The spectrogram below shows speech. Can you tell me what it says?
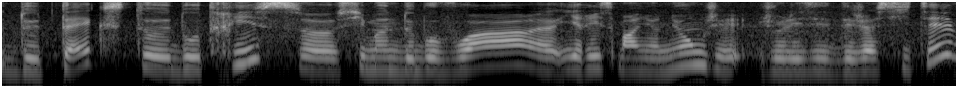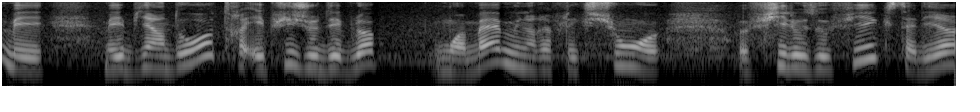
de textes d'autrices, euh, Simone de Beauvoir, Iris Marion Young, je les ai déjà cités, mais, mais bien d'autres. Et puis je développe moi-même une réflexion philosophique, c'est-à-dire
